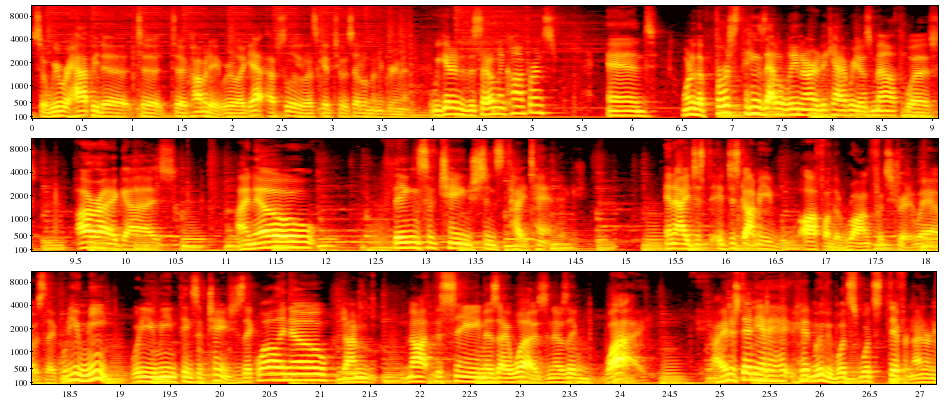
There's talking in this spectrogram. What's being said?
So we were happy to, to, to accommodate. We were like, yeah, absolutely, let's get to a settlement agreement. We get into the settlement conference, and one of the first things out of Leonardo DiCaprio's mouth was, all right, guys, I know things have changed since Titanic. And I just, it just got me off on the wrong foot straight away. I was like, what do you mean? What do you mean things have changed? He's like, well, I know I'm not the same as I was. And I was like, why? I understand you had a hit movie. What's what's different? I don't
